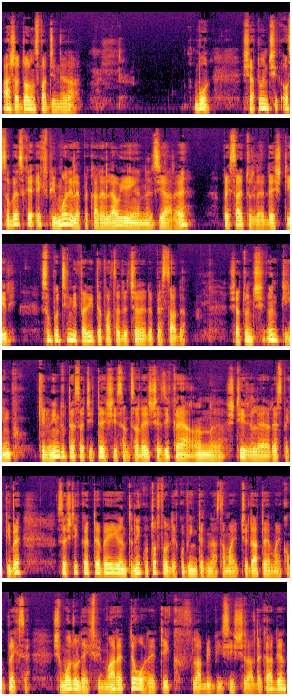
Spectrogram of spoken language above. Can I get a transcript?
Așa, doar un sfat general. Bun. Și atunci o să vezi că exprimările pe care le au ei în ziare, pe site-urile de știri, sunt puțin diferite față de cele de pe stradă. Și atunci, în timp, chinuindu-te să citești și să înțelegi ce zic aia în știrile respective, să știi că te vei întâlni cu tot felul de cuvinte din asta mai ciudate, mai complexe. Și modul de exprimare, teoretic, la BBC și la The Guardian,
